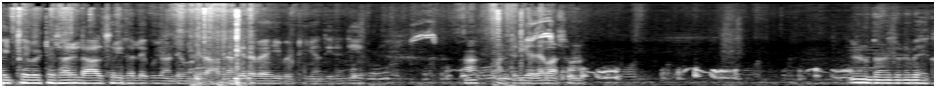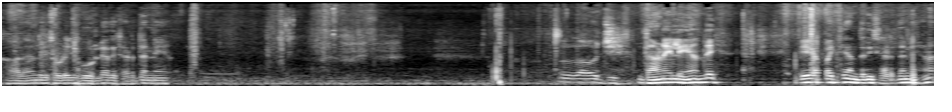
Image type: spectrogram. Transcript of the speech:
ਇੱਥੇ ਬੈਠੇ ਸਾਰੇ ਲਾਲ ਸਰੀ ਥੱਲੇ ਕੋਈ ਆਂਡੇ ਹੁੰਦੇ ਰਾਤ ਦਾਂਗੇ ਤਾਂ ਵੈਸੇ ਹੀ ਬੈਠੀ ਜਾਂਦੀ ਰਹਿੰਦੀ ਹੈ। ਹਾਂ, ਅੰਦਰ ਹੀ ਆ ਜਾ ਬਸ ਹੁਣ। ਇਹਨਾਂ ਨੂੰ ਦਾਣੇ ਚੁਣੇ ਵੈਸੇ ਖਾ ਲੈਂਦੇ ਥੋੜੇ ਜਿਹੇ ਹੋਰ ਲਿਆ ਕੇ ਛੱਡ ਦਿੰਨੇ ਆ ਲਓ ਜੀ, ਦਾਣੇ ਲੈ ਆਂਦੇ। ਇਹ ਆਪਾਂ ਇੱਥੇ ਅੰਦਰ ਹੀ ਛੱਡ ਦਿੰਨੇ ਹਨਾ?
